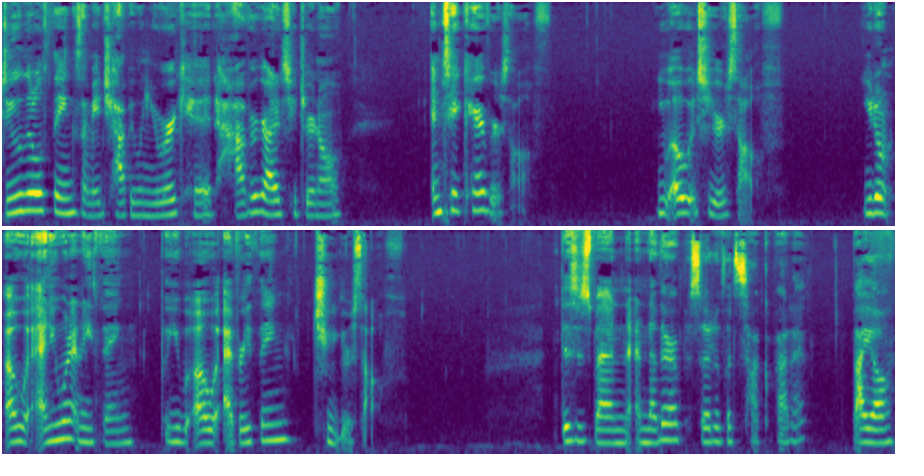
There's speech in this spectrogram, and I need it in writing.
do little things that made you happy when you were a kid, have a gratitude journal, and take care of yourself. You owe it to yourself. You don't owe anyone anything, but you owe everything to yourself. This has been another episode of Let's Talk About It. Bye, y'all.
